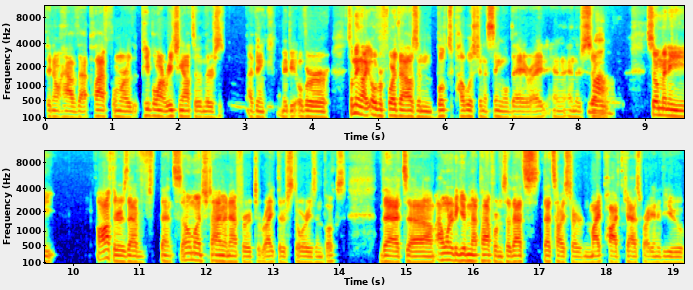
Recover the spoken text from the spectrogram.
they don't have that platform or people aren't reaching out to them. There's, I think, maybe over something like over 4,000 books published in a single day, right? And, and there's so, wow. so many authors that have spent so much time and effort to write their stories and books that um, I wanted to give them that platform. So that's that's how I started my podcast, where I interview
